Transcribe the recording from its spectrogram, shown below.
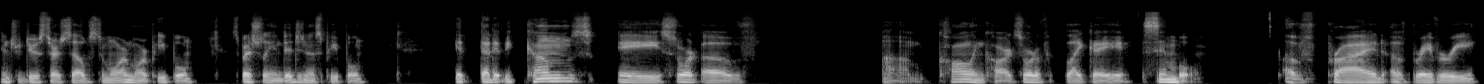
introduced ourselves to more and more people especially indigenous people it that it becomes a sort of um calling card sort of like a symbol of pride, of bravery.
